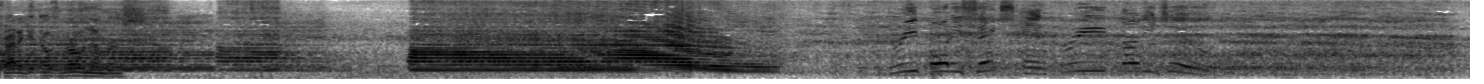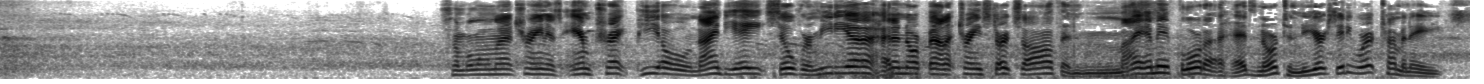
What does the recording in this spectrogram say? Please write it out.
Try to get those row numbers. Three forty-six and three thirty-two. Symbol on that train is Amtrak PO 98 Silver Meteor. Heading northbound, that train starts off in Miami, Florida. Heads north to New York City where it terminates.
